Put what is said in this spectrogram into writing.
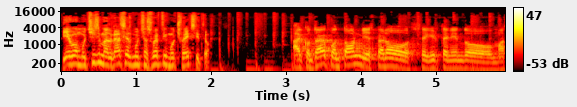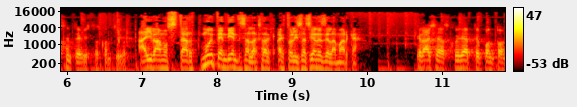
Diego, muchísimas gracias, mucha suerte y mucho éxito. Al contrario, Pontón, y espero seguir teniendo más entrevistas contigo. Ahí vamos a estar muy pendientes a las actualizaciones de la marca. Gracias, cuídate, Pontón.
